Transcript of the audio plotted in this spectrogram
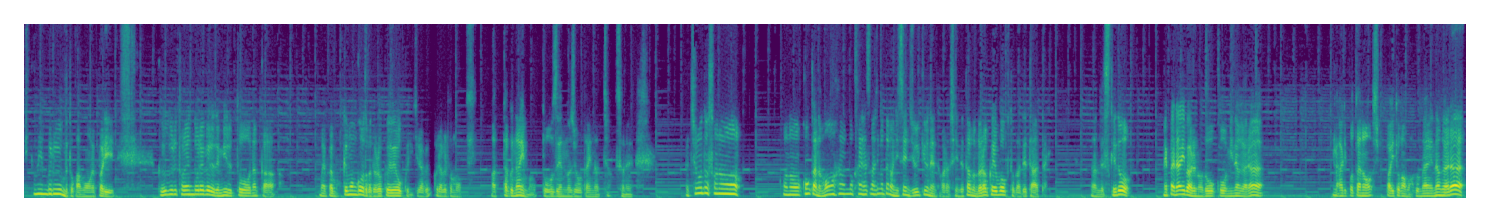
ピクミンブルームとかもやっぱり Google トレンドレベルで見ると、なんか、まあ、やっぱりポケモン GO とかドラクエウォークに比べ比べるともう全くないも同然の状態になっちゃうんですよね。ちょうどその、この今回のモンハンの開発が始まったのは2019年とからしいんで、多分ドラクエウォークとか出たあたりなんですけど、やっぱりライバルの動向を見ながら、ハリポタの失敗とかも踏まえながら、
